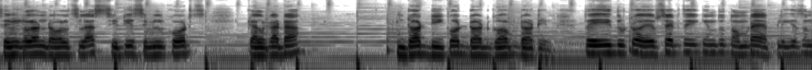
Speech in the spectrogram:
semicolon double slash city civil courts Calcutta dot D code dot gov dot in তো এই দুটো ওয়েবসাইট থেকে কিন্তু তোমরা অ্যাপ্লিকেশন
